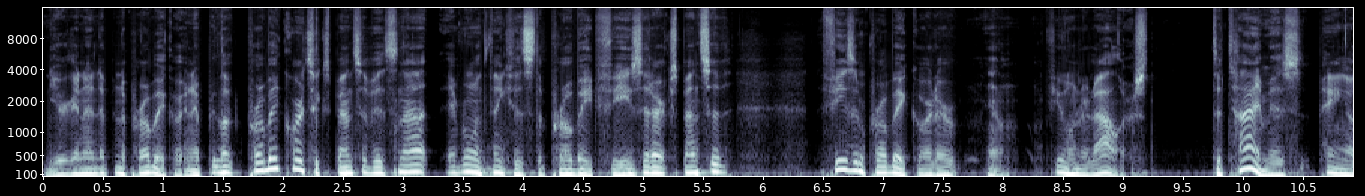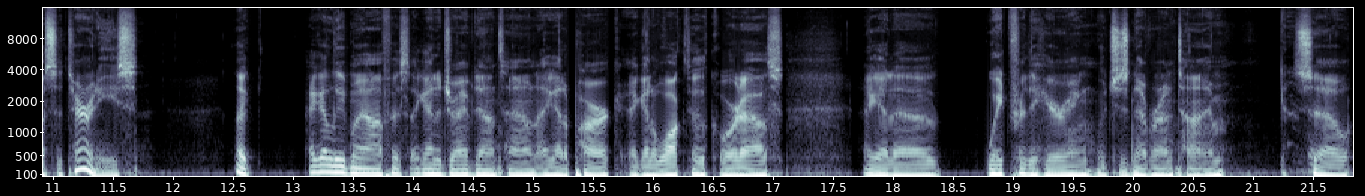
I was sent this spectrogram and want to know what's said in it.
you're going to end up in the probate court. And look, probate court's expensive. It's not, everyone thinks it's the probate fees that are expensive. The fees in probate court are, you know, a few hundred dollars. The time is paying us attorneys. Look, I got to leave my office. I got to drive downtown. I got to park. I got to walk to the courthouse. I got to wait for the hearing, which is never on time. So,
